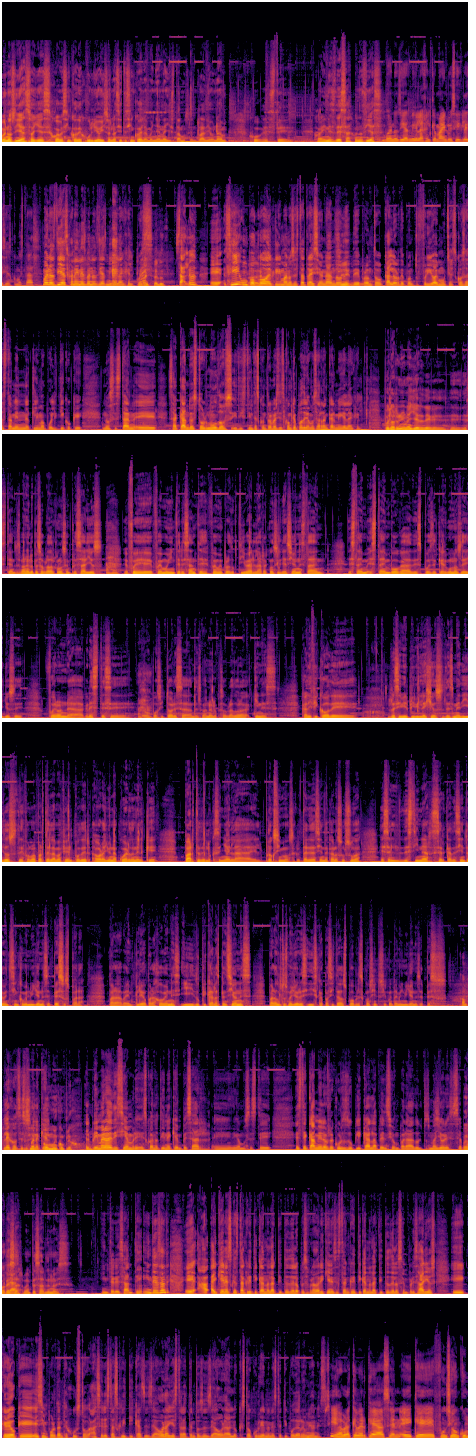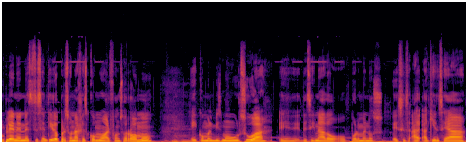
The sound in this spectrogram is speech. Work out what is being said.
Buenos días, hoy es jueves 5 de julio y son las 7.05 de la mañana y estamos en Radio UNAM. Este, Juana Inés Deza, buenos días. Buenos días, Miguel Ángel Quemain, Luisa Iglesias, ¿cómo estás? Buenos días, Juana Inés, buenos días, Miguel Ángel. Pues, Ay, salud. Salud. Eh, sí, un poco el clima nos está traicionando, de, de, pronto calor, de pronto frío, hay muchas cosas también en el clima político que nos están eh, sacando estornudos y distintas controversias. ¿Con qué podríamos arrancar, Miguel Ángel? Pues la reunión ayer de eh, este Andrés Manuel López Obrador con los empresarios eh, fue, fue muy interesante, fue muy productiva, la reconciliación está en está en, está en boga después de que algunos de ellos eh, fueron agrestes eh, opositores a Andrés Manuel López Obrador, a quienes calificó de recibir privilegios desmedidos, de formar parte de la mafia del poder. Ahora hay un acuerdo en el que parte de lo que señala el próximo secretario de Hacienda, Carlos Ursúa, es el destinar cerca de 125 mil millones de pesos para, para empleo para jóvenes y duplicar las pensiones para adultos mayores y discapacitados pobres con 150 mil millones de pesos. Complejo, se supone Sí, que... muy complejo. El ¿no? primero de diciembre es cuando tiene que empezar, eh, digamos, este, este cambio en los recursos, duplicar la pensión para adultos mayores. ¿Se va a empezar, va a empezar de una vez. Interesante, interesante. Eh, hay quienes que están criticando la actitud de López Obrador y quienes están criticando la actitud de los empresarios. Eh, creo que es importante justo hacer estas críticas desde ahora y estar atentos desde ahora a lo que está ocurriendo en este tipo de reuniones. Sí, habrá que ver qué hacen, eh, qué función cumplen en este sentido personajes como Alfonso Romo, eh, como el mismo Ursúa, eh, designado, o por lo menos ese es a, a quien se ha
